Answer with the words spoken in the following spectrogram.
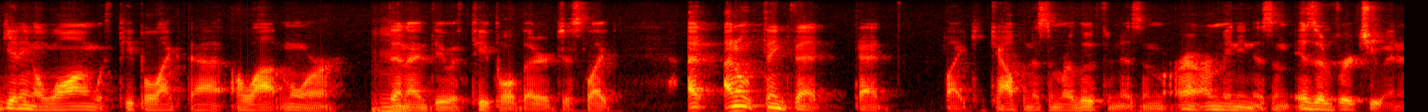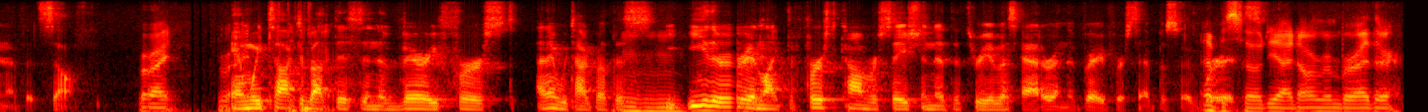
getting along with people like that a lot more than I do with people that are just like I, I don't think that that like Calvinism or Lutheranism or Arminianism is a virtue in and of itself. Right. right. And we talked That's about right. this in the very first. I think we talked about this Mhm. e- either in like the first conversation that the three of us had, or in the very first episode. episode. Yeah, I don't remember either.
